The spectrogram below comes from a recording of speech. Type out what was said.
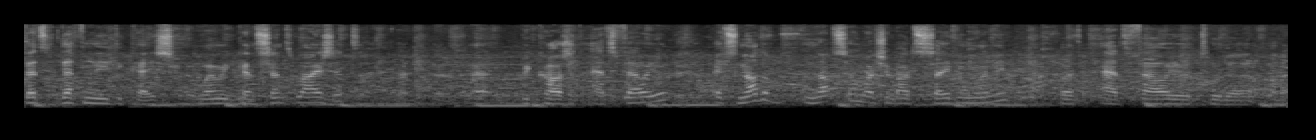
That's definitely the case. When we can centralize it, uh, uh, because it adds value, it's not a, not so much about saving money, but add value to the other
